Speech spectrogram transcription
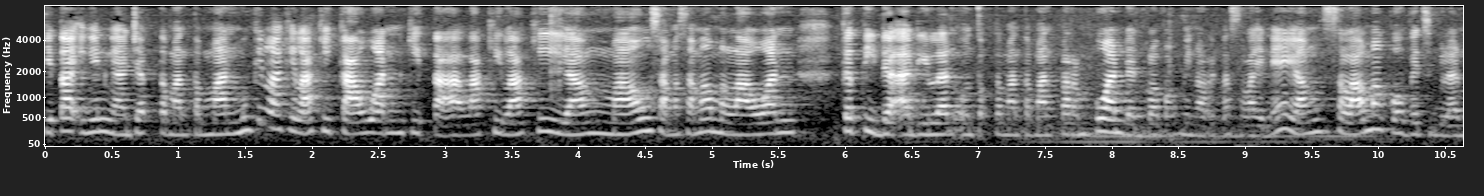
kita ingin ngajak teman-teman mungkin laki-laki kawan kita laki-laki yang mau sama-sama melawan ketidakadilan untuk teman-teman perempuan dan kelompok minoritas lainnya yang selama COVID-19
